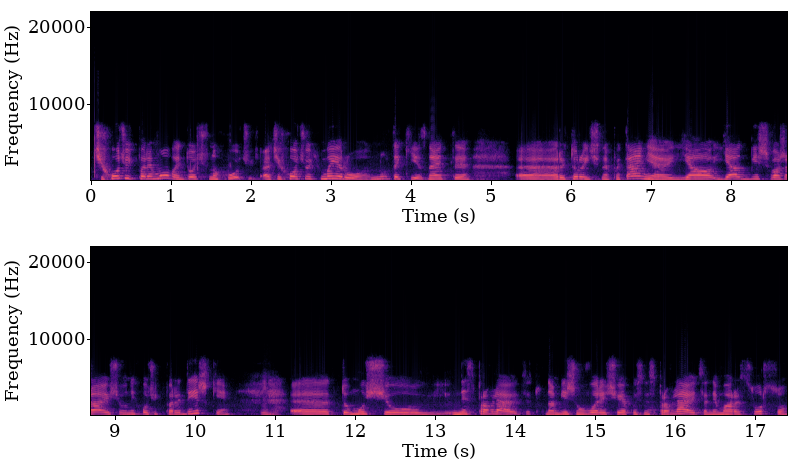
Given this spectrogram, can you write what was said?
Чи хочуть перемовин, точно хочуть. А чи хочуть миру? Ну такі, знаєте, е, риторичне питання. Я, я більш вважаю, що вони хочуть передишки. Е, тому що не справляються. Тут нам більше говорять, що якось не справляються, нема ресурсу.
